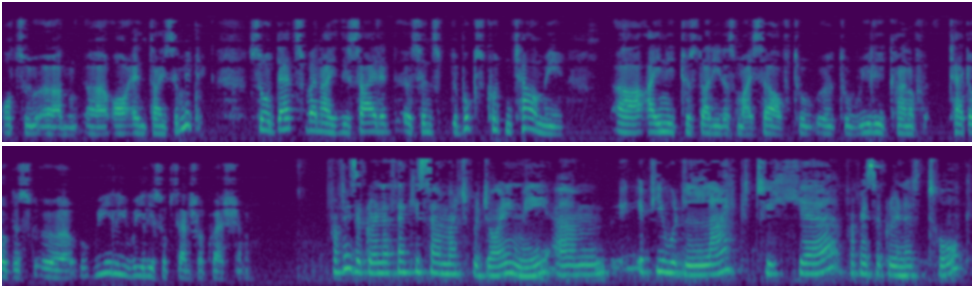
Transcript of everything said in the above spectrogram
also um, uh, or anti-Semitic? So that's when I decided, uh, since the books couldn't tell me uh, I need to study this myself to uh, to really kind of tackle this uh, really really substantial question. Professor Gruner, thank you so much for joining me. Um, if you would like to hear Professor Gruner's talk,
